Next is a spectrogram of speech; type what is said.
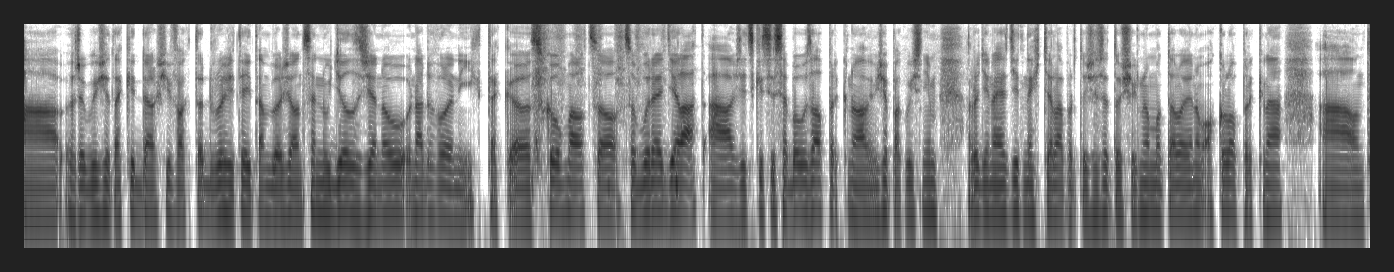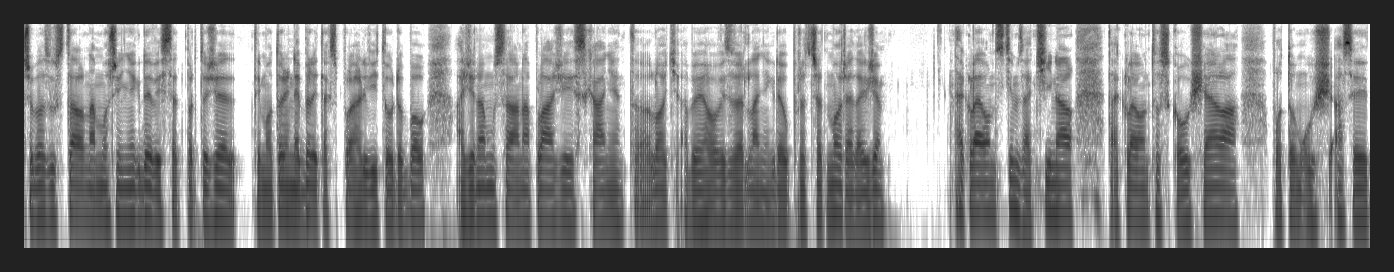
A řekl bych, že taky další faktor důležitý tam byl, že on se nudil s ženou na dovolených, tak uh, zkoumal, co, co bude dělat a vždycky si sebou vzal prkno. A vím, že pak už s ním rodina jezdit nechtěla, protože se to všechno motalo jenom okolo prkna. A on třeba zůstal na moři někde vyset, protože ty motory nebyly tak spolehlivý tou dobou a žena musela na pláži schánět loď, aby ho vyzvedla někde uprostřed moře, takže Takhle on s tím začínal, takhle on to zkoušel a potom už asi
